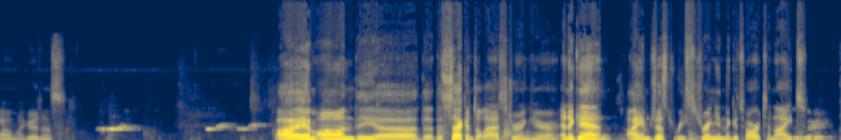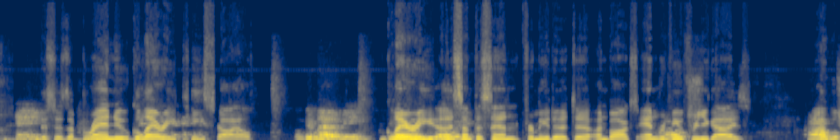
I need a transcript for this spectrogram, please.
Oh my goodness. I am on the uh the, the second to last string here. And again, I am just restringing the guitar tonight. This is a brand new Glarry T style. Don't get mad at me. Glarry uh, sent this in for me to, to unbox and review for you guys. I will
